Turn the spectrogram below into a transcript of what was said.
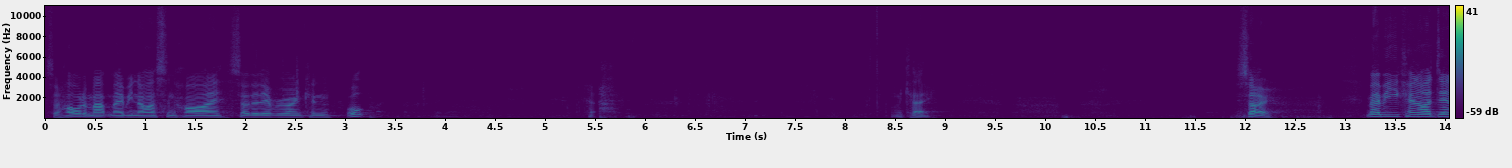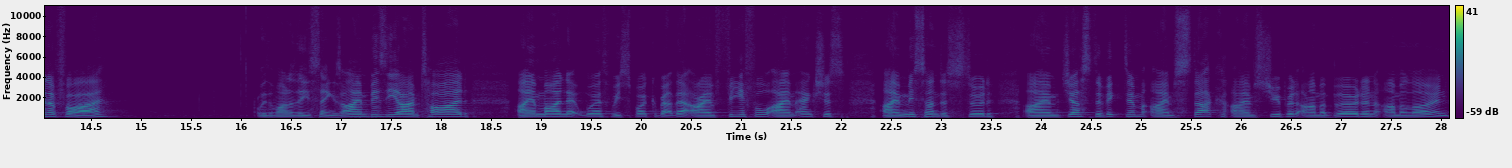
So, hold them up maybe nice and high so that everyone can. Oh! Okay. So, maybe you can identify with one of these things. I am busy, I am tired, I am my net worth. We spoke about that. I am fearful, I am anxious, I am misunderstood, I am just a victim, I am stuck, I am stupid, I'm a burden, I'm alone.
